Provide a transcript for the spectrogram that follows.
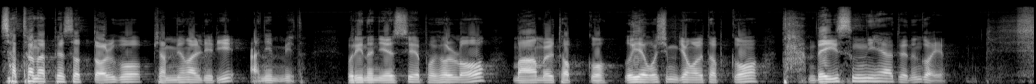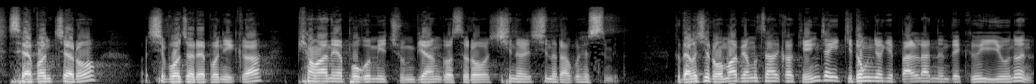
사탄 앞에서 떨고 변명할 일이 아닙니다. 우리는 예수의 보혈로 마음을 덮고 의의 오심경을 덮고 담대히 승리해야 되는 거예요. 세 번째로 15절에 보니까 평안의 복음이 준비한 것으로 신을 신으라고 했습니다. 그 당시 로마 병사가 굉장히 기동력이 빨랐는데 그 이유는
